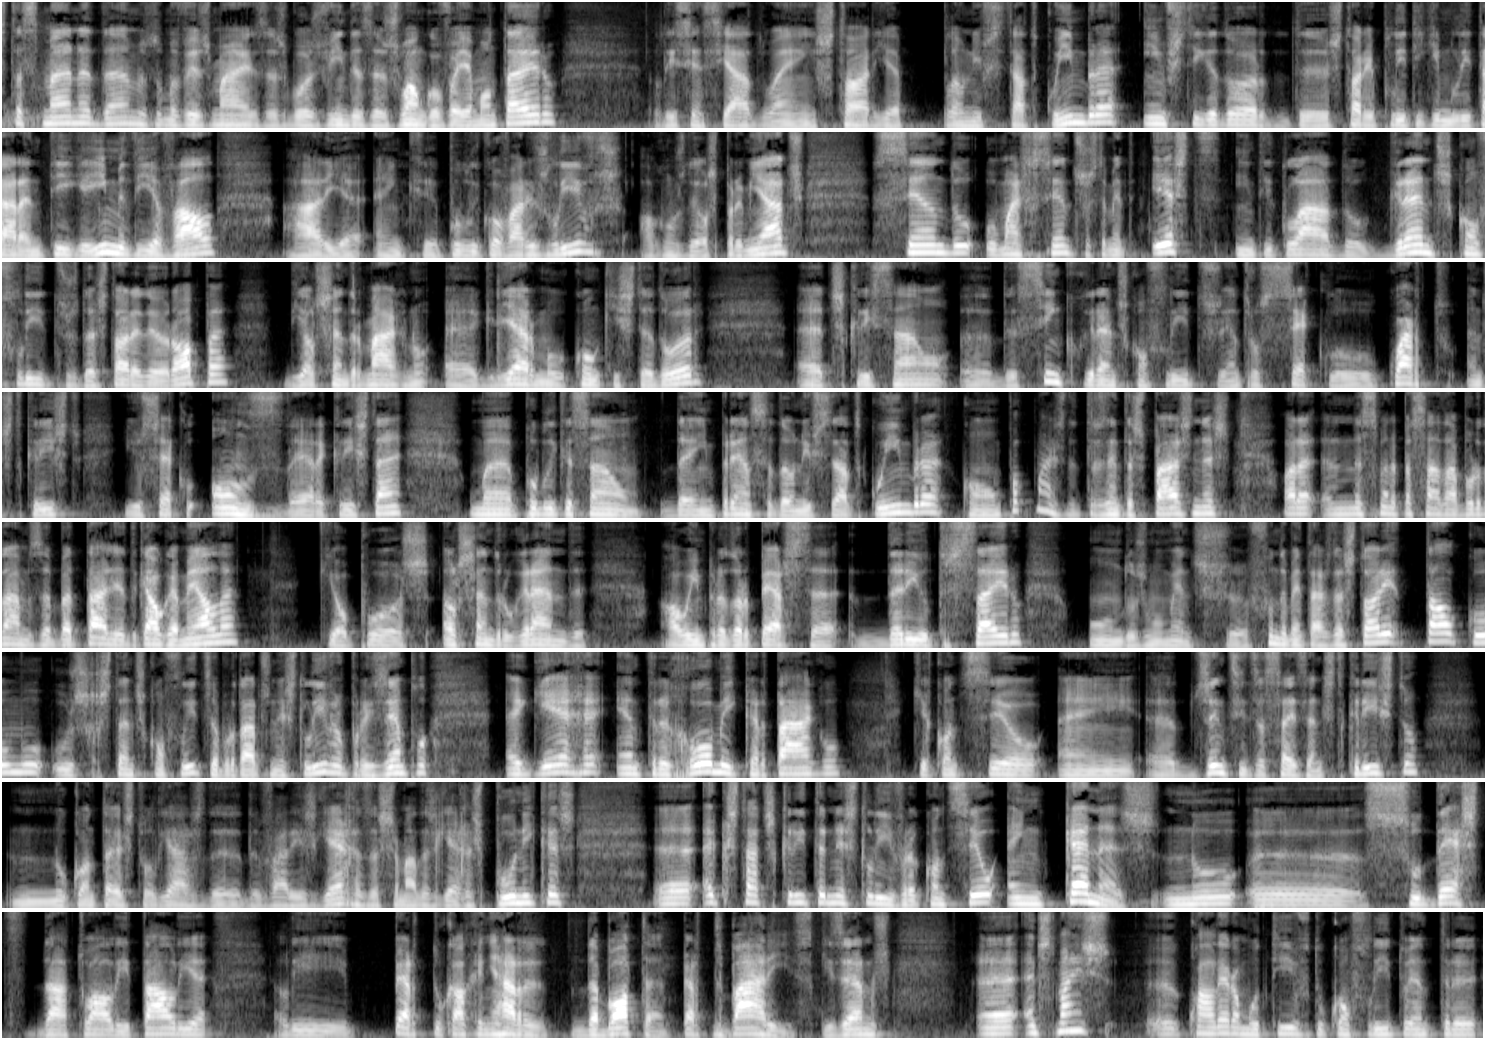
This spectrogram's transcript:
Esta semana damos uma vez mais as boas-vindas a João Gouveia Monteiro, licenciado em História pela Universidade de Coimbra, investigador de História Política e Militar Antiga e Medieval, área em que publicou vários livros, alguns deles premiados, sendo o mais recente justamente este, intitulado Grandes Conflitos da História da Europa, de Alexandre Magno a Guilhermo Conquistador, a descrição eh, de cinco grandes conflitos entre o século IV a.C. e o século XI da era cristã, uma publicação da imprensa da Universidade de Coimbra, com um pouco mais de 300 páginas. Ora, na semana passada abordámos a Batalha de Gaugamela, que opôs Alexandre o Grande ao imperador persa Dario III, um dos momentos fundamentais da história, tal como os restantes conflitos abordados neste livro, por exemplo, a guerra entre Roma e Cartago, que aconteceu em 216 a.C., no contexto, aliás, de, de, várias guerras, as chamadas Guerras Púnicas. Uh, a que está descrita neste livro aconteceu em Canas, no uh, sudeste da atual Itália, ali perto do calcanhar da bota, perto de Bari, se quisermos. Uh, antes de mais, eh, qual era o motivo do conflito entre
